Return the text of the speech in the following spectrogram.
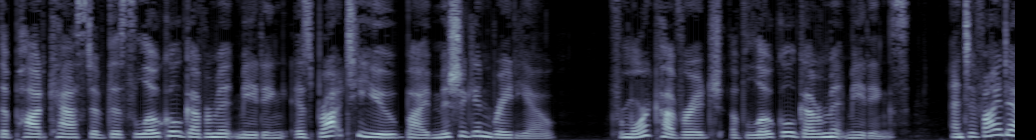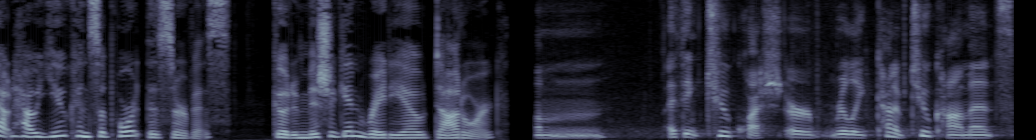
The podcast of this local government meeting is brought to you by Michigan Radio. For more coverage of local government meetings and to find out how you can support this service, go to michiganradio.org. Um, I think two questions, or really kind of two comments.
